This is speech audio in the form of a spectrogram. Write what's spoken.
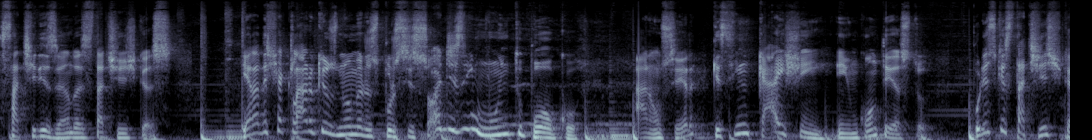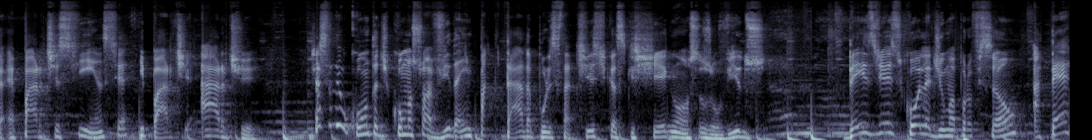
satirizando as estatísticas. E ela deixa claro que os números por si só dizem muito pouco, a não ser que se encaixem em um contexto. Por isso que estatística é parte ciência e parte arte. Já se deu conta de como a sua vida é impactada por estatísticas que chegam aos seus ouvidos? Desde a escolha de uma profissão até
